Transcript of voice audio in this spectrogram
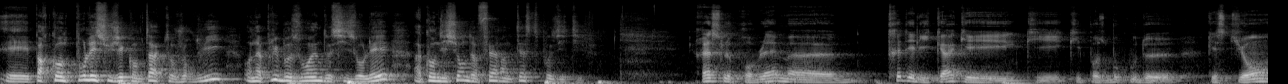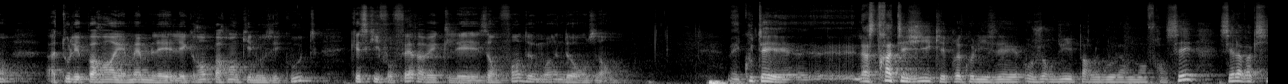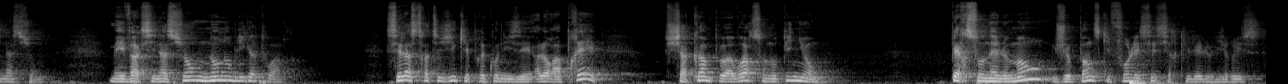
Et par contre, pour les sujets contacts aujourd'hui, on n'a plus besoin de s'isoler à condition de faire un test positif. Reste le problème très délicat qui, qui, qui, pose beaucoup de questions à tous les parents et même les, grands-parents qui nous écoutent, qu'est-ce qu'il faut faire avec les enfants de moins de 11 ans? Écoutez, euh, la stratégie qui est préconisée aujourd'hui par le gouvernement français, c'est la vaccination. Mais vaccination non obligatoire. C'est la stratégie qui est préconisée. Alors après, chacun peut avoir son opinion. Personnellement, je pense qu'il faut laisser circuler le virus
